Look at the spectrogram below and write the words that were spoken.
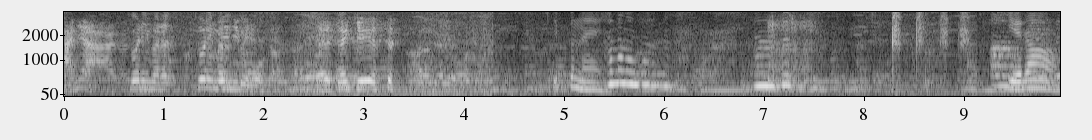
아니야. 20 minutes, 20 minutes to walk. 네, thank you. 예쁘네. 하나만 사 하나만. 하나 사줄게. 얘랑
